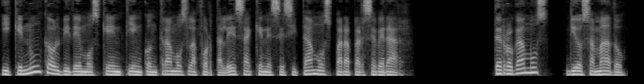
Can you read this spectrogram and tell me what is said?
y que nunca olvidemos que en ti encontramos la fortaleza que necesitamos para perseverar. Te rogamos, Dios amado,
